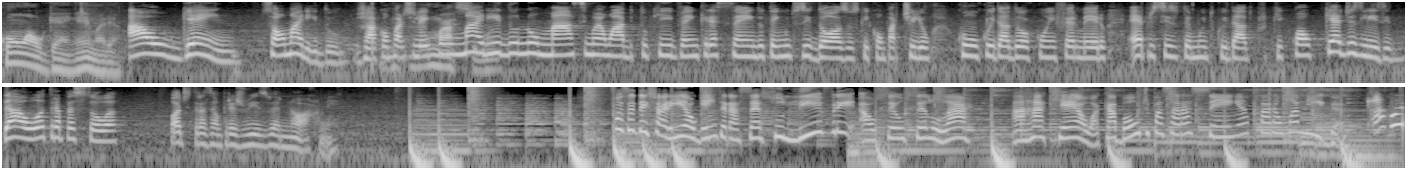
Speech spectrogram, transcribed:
com alguém, hein, Maria? Alguém só o marido. Já compartilhei no com máximo. o marido, no máximo é um hábito que vem crescendo. Tem muitos idosos que compartilham com o cuidador, com o enfermeiro. É preciso ter muito cuidado, porque qualquer deslize da outra pessoa pode trazer um prejuízo enorme. Você deixaria alguém ter acesso livre ao seu celular? A Raquel acabou de passar a senha para uma amiga. Agora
